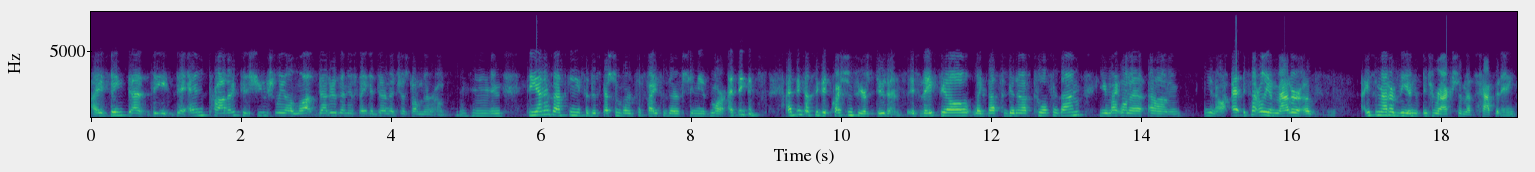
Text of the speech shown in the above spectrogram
I think that the, the end product is usually a lot better than if they had done it just on their own. Mm -hmm. And Deanna's asking if the discussion board suffices or if she needs more. I think it's I think that's a good question for your students. If they feel like that's a good enough tool for them, you might want to um, you know, it's not really a matter of it's a matter of the interaction that's happening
